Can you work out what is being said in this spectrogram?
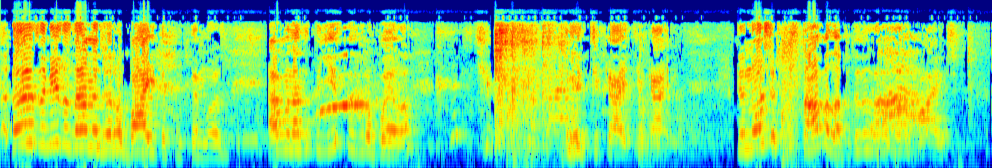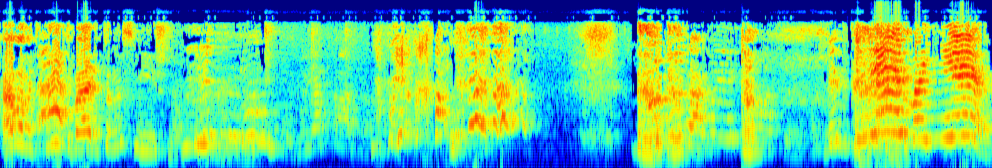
А то ви самі зараз не зарубаєте тут тим ножиком. А вона тут їсти зробила. Тікай, тікай. Ти ножик поставила, бо ти зараз зарубаєш. Ева, відкрий двері, це не смішно. Моя хата. Відкрий мені!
